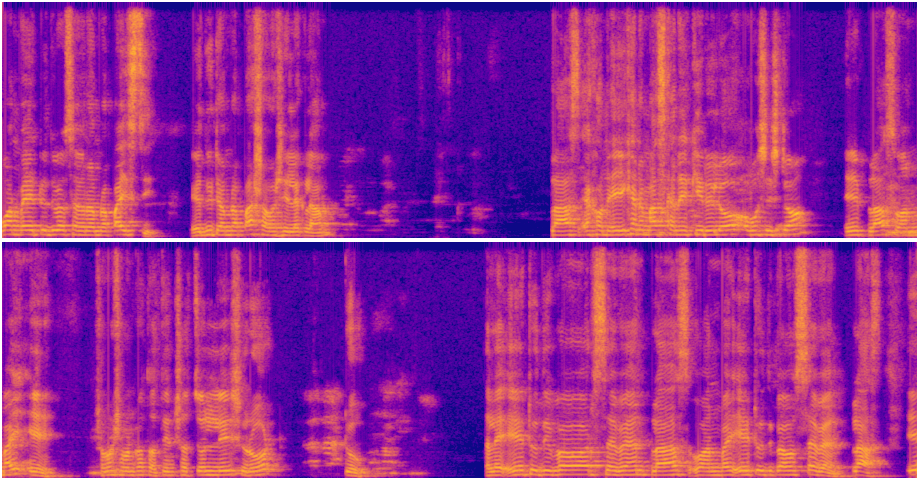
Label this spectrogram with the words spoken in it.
one by A to the seven আমরা পাইছি। এই দুইটা আমরা পাশাপাশি লিখলাম। প্লাস এখন এইখানে মাঝখানে কি রইল? অবশিষ্ট A plus one by A সমান সমান কত? তিনশো চল্লিশ রোড টু তাহলে A to the power seven plus one by A to the power seven plus A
